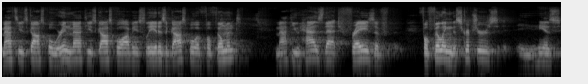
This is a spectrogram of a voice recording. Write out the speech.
Matthew's gospel, we're in Matthew's gospel, obviously. It is a gospel of fulfillment. Matthew has that phrase of fulfilling the scriptures. He has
